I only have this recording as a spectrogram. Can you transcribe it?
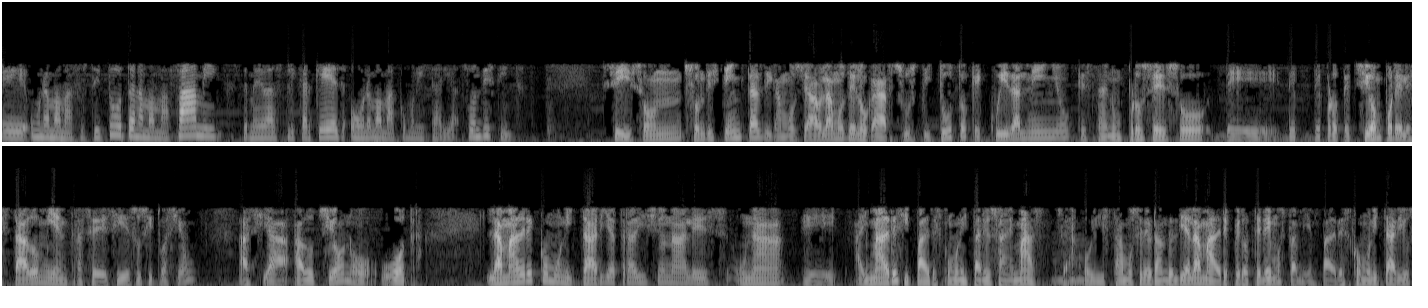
eh, una mamá sustituta, una mamá FAMI, que usted me va a explicar qué es, o una mamá comunitaria? Son distintas. Sí, son, son distintas, digamos, ya hablamos del hogar sustituto que cuida al niño, que está en un proceso de, de, de protección por el Estado mientras se decide su situación hacia adopción o, u otra. La madre comunitaria tradicional es una, eh, hay madres y padres comunitarios además, o sea, hoy estamos celebrando el Día de la Madre, pero tenemos también padres comunitarios,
